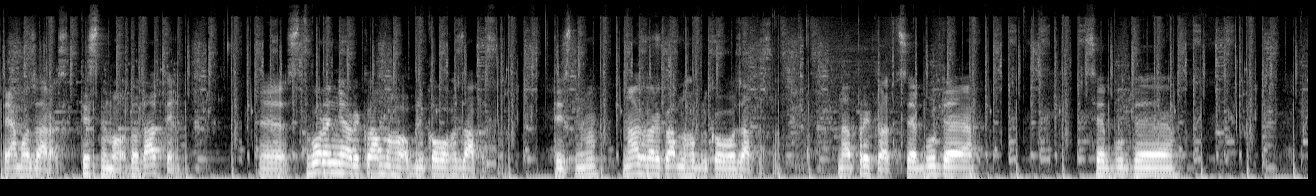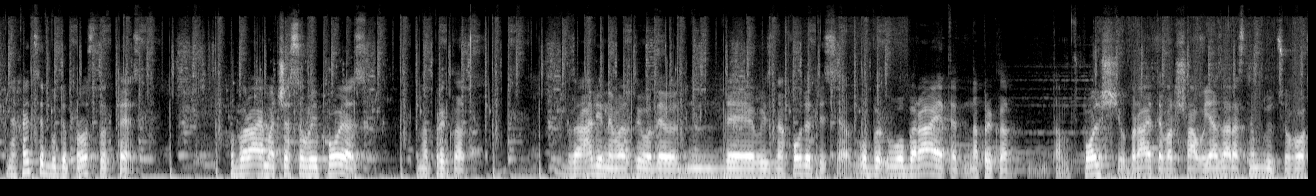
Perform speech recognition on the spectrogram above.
прямо зараз. Тиснемо додати. Е, Створення рекламного облікового запису. Тиснемо. Назва рекламного облікового запису. Наприклад, це буде. Це буде. Нехай це буде просто тест. Обираємо часовий пояс. Наприклад, взагалі не важливо, де, де ви знаходитеся. Об- Обираєте, наприклад, там в Польщі, обираєте Варшаву. Я зараз не буду цього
